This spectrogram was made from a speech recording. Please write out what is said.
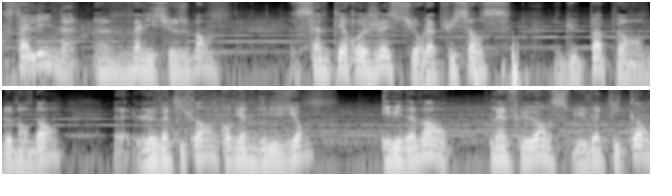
Staline, malicieusement, s'interrogeait sur la puissance du pape en demandant euh, le Vatican, combien de divisions? Évidemment, l'influence du Vatican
